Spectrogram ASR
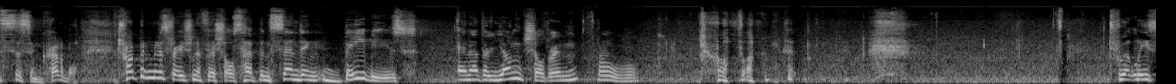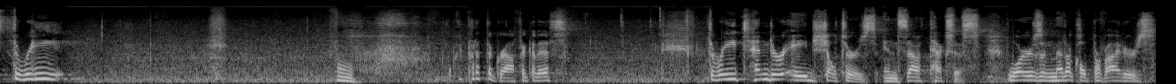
This is incredible. Trump administration officials have been sending babies and other young children. Oh, hold on. to at least three. Can we put up the graphic of this? Three tender age shelters in South Texas. Lawyers and medical providers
